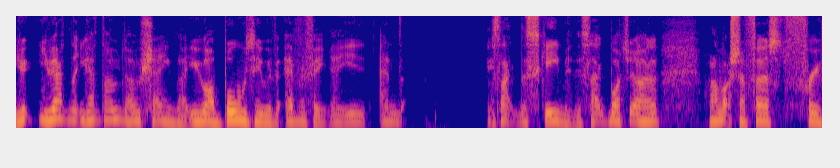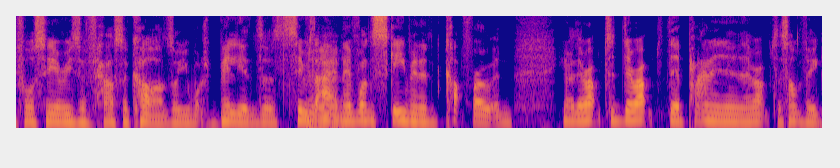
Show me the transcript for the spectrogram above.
you you have no, you have no no shame. Like you are ballsy with everything. And, you, and it's like the scheming. It's like watching uh, when I watched the first three four series of House of Cards or you watch Billions or series like that and everyone's scheming and cutthroat and you know they're up to they're up to their planning and they're up to something.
